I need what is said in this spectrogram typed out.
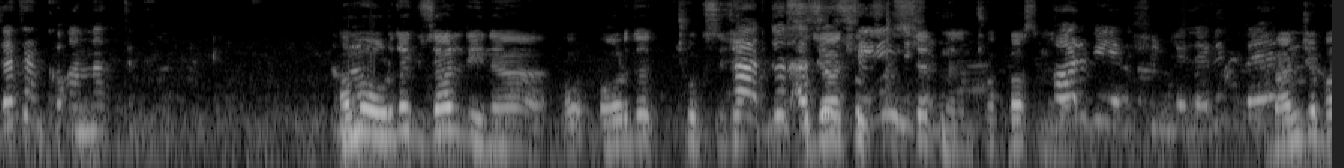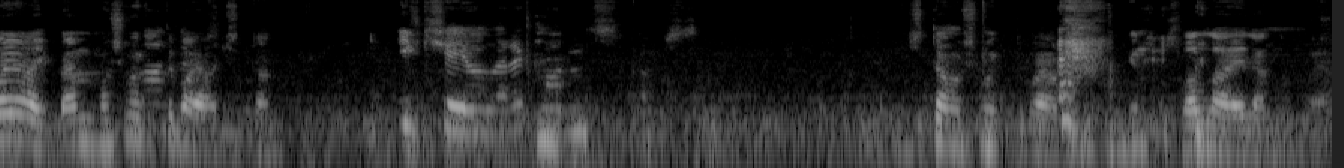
Zaten ko- anlattık. Ama orada güzeldi yine ha. O- orada çok sıcak, Ha, dur, asıl sıcağı çok senin hissetmedim. Çok basmadı. Harbiye düşüncelerin ve Bence bayağı iyi. Ben hoşuma gitti bayağı cidden. ilk şey olarak onu konuştuk. Cidden hoşuma gitti bayağı. Bugün vallahi eğlendim bayağı.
